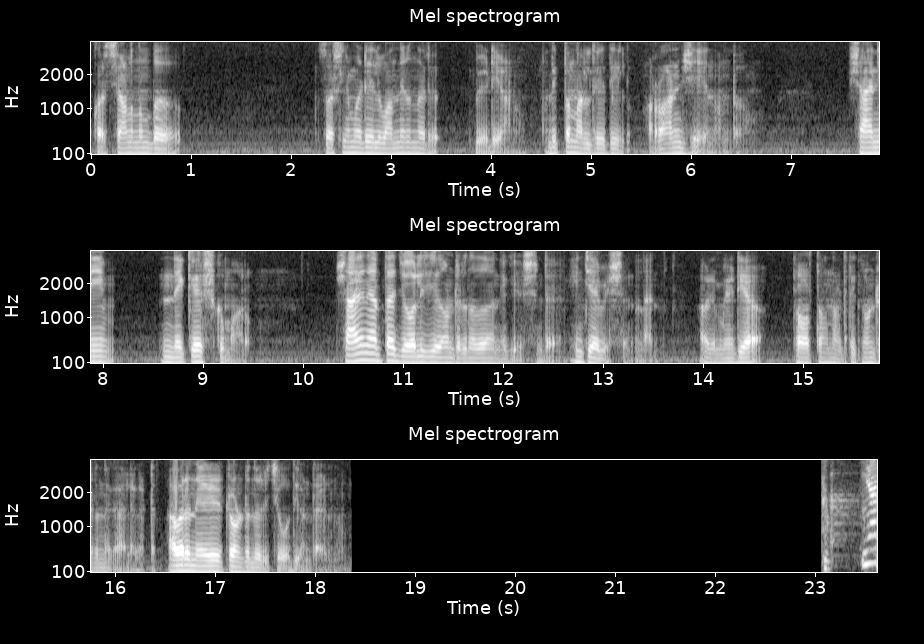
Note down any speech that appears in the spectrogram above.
കുറച്ച് നാൾ മുമ്പ് സോഷ്യൽ മീഡിയയിൽ വന്നിരുന്നൊരു വീഡിയോ ആണ്. അതിപ്പം നല്ല രീതിയിൽ റൺ ചെയ്യുന്നുണ്ട്. ഷാനിയും നികേഷ് കുമാറും. ഷാനി നേരത്തെ ജോലി ചെയ്തുകൊണ്ടിരുന്നത് നികേഷിന്റെ ഇന്ത്യ വിഷനിലാണ് അവർ മീഡിയ പ്രവർത്തനം നടത്തിക്കൊണ്ടിരുന്ന കാലഘട്ടം അവർ നേരിട്ടുകൊണ്ടിരുന്നൊരു ചോദ്യം ഉണ്ടായിരുന്നു. ഞാൻ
